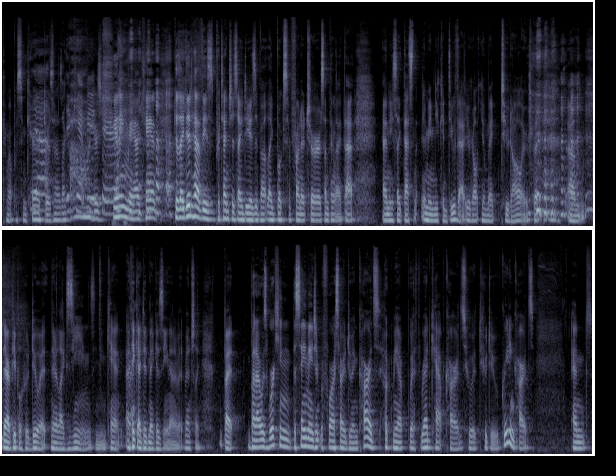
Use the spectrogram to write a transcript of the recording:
come up with some characters," and I was like, "Oh, you're chair." kidding me! I can't," because I did have these pretentious ideas about like books of furniture or something like that. And he's like, "That's, I mean, you can do that. You're you'll make two dollars, but um, there are people who do it. They're like zines, and you can't. I think I did make a zine out of it eventually, but but I was working. The same agent before I started doing cards hooked me up with Red Cap cards, who who do greeting cards, and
